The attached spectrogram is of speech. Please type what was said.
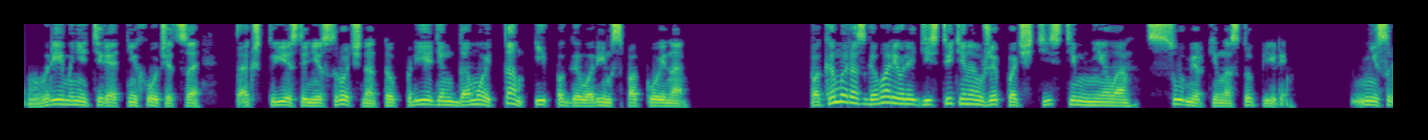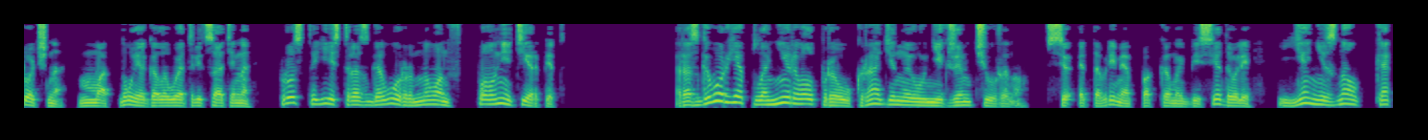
времени терять не хочется, так что если не срочно, то приедем домой там и поговорим спокойно». Пока мы разговаривали, действительно уже почти стемнело, сумерки наступили. «Не срочно», – мотнул я головой отрицательно. «Просто есть разговор, но он вполне терпит». Разговор я планировал про украденную у них жемчужину. Все это время, пока мы беседовали, я не знал, как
